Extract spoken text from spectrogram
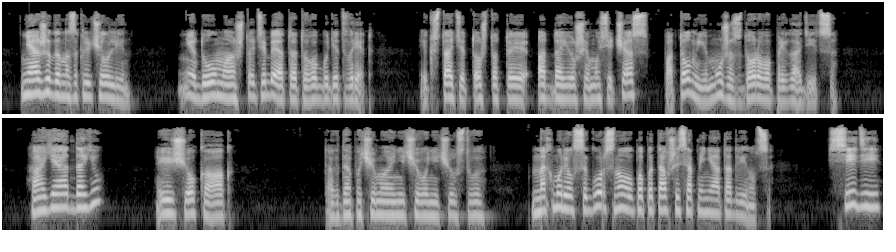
— неожиданно заключил Лин. «Не думаю, что тебе от этого будет вред. И, кстати, то, что ты отдаешь ему сейчас, потом ему же здорово пригодится». «А я отдаю?» «Еще как». «Тогда почему я ничего не чувствую?» — нахмурился Гор, снова попытавшись от меня отодвинуться. «Сиди.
